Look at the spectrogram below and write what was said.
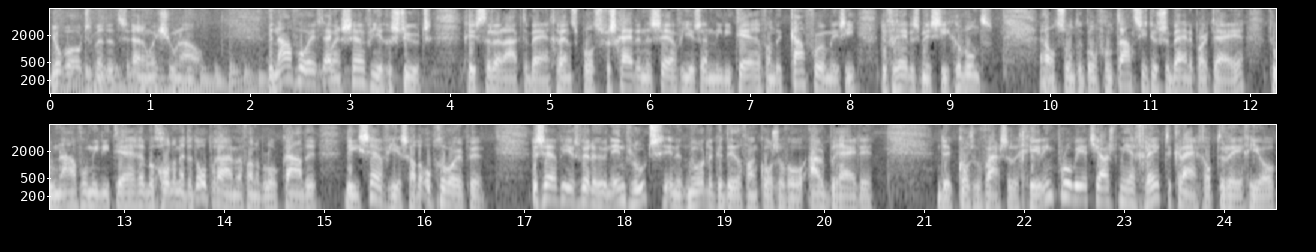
Jobboot met het NOS-journaal. De NAVO heeft naar Servië gestuurd. Gisteren raakten bij een grenspost verschillende Serviërs en militairen van de KFOR-missie, de vredesmissie, gewond. Er ontstond een confrontatie tussen beide partijen toen NAVO-militairen begonnen met het opruimen van een blokkade die Serviërs hadden opgeworpen. De Serviërs willen hun invloed in het noordelijke deel van Kosovo uitbreiden. De Kosovaarse regering probeert juist meer greep te krijgen op de regio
